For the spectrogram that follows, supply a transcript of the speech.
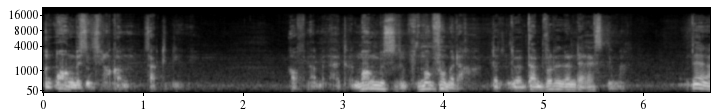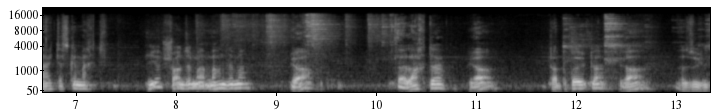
Und morgen müssen sie noch kommen, sagte die Aufnahmeleiterin. Morgen müssen sie, morgen Vormittag. Dann wurde dann der Rest gemacht. Ja, dann habe ich das gemacht. Hier, schauen Sie mal, machen Sie mal. Ja, da lacht er, ja, da brüllt er, ja. Also ich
